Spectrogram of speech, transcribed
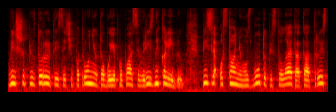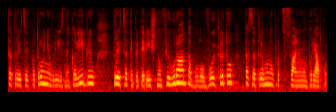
більше півтори тисячі патронів та боєприпасів різних калібрів. Після останнього збуту пістолета та 330 патронів різних калібрів 35-річного фігуранта було викрито та затримано в процесуальному порядку.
